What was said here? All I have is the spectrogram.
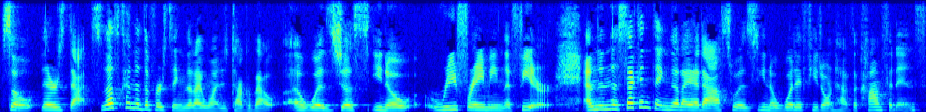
So there's that. So that's kind of the first thing that I wanted to talk about uh, was just, you know, reframing the fear. And then the second thing that I had asked was, you know, what if you don't have the confidence?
